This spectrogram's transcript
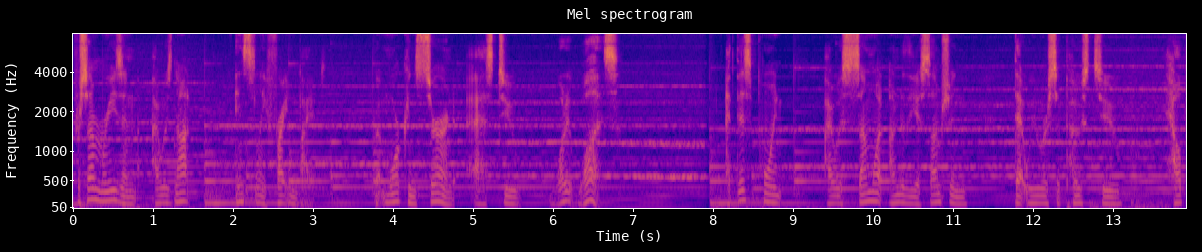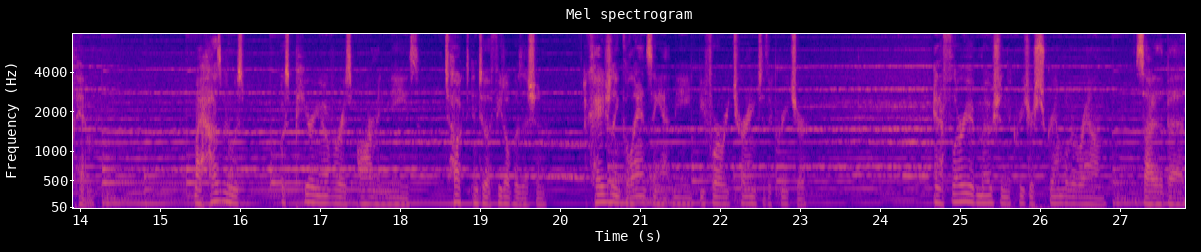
For some reason, I was not instantly frightened by it, but more concerned as to what it was. At this point, I was somewhat under the assumption that we were supposed to help him. My husband was, was peering over his arm and knees, tucked into a fetal position, occasionally glancing at me before returning to the creature. In a flurry of motion, the creature scrambled around the side of the bed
